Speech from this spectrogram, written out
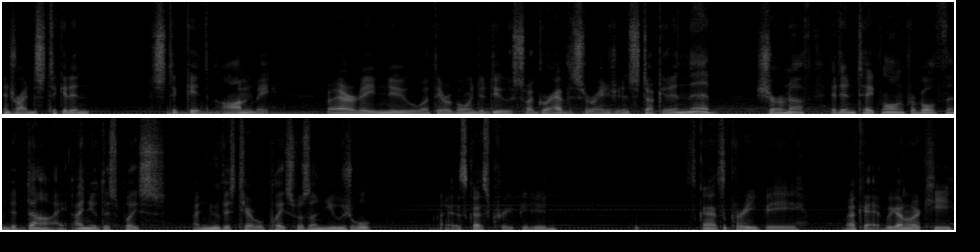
and tried to stick it in, stick it on me. But I already knew what they were going to do, so I grabbed the syringe and stuck it in them. Sure enough, it didn't take long for both of them to die. I knew this place, I knew this terrible place was unusual. Hey, this guy's creepy, dude. This guy's creepy. Okay, we got another key.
